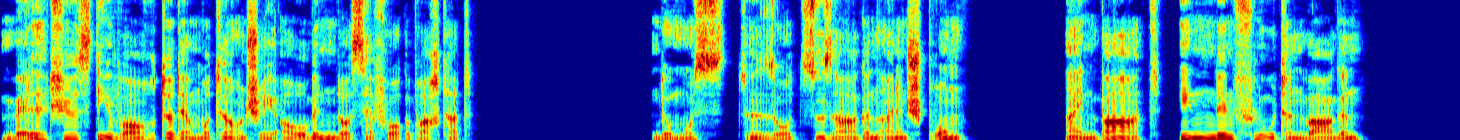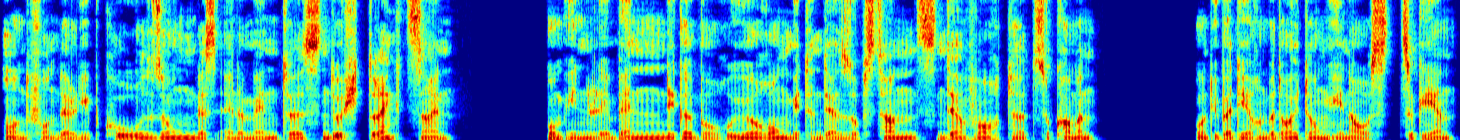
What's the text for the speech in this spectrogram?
welches die Worte der Mutter und Sri Aurobindos hervorgebracht hat. Du musst sozusagen einen Sprung, ein Bad in den Fluten wagen und von der Liebkosung des Elementes durchdrängt sein um in lebendige Berührung mit der Substanz der Worte zu kommen und über deren Bedeutung hinauszugehen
